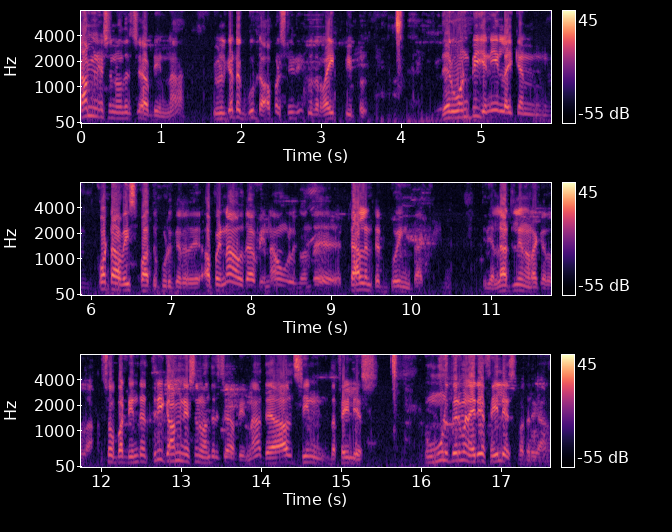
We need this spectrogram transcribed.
காம்பினேஷன் வந்துருச்சு அப்படின்னா you will get a good opportunity to the right people there won't be any like and quota wise பார்த்து கொடுக்கறது. அப்போ என்ன ஆகுது அப்படின்னா உங்களுக்கு வந்து டேலண்டட் கோயிங் பேக் இது எல்லாத்துலேயும் நடக்கிறது தான் ஸோ பட் இந்த த்ரீ காம்பினேஷன் வந்துருச்சு அப்படின்னா they all seen the failures இவங்க மூணு பேருமே நிறைய ஃபெயிலியர்ஸ் பார்த்துருக்காங்க.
